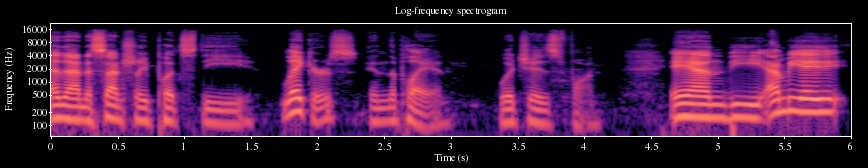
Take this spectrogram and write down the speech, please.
and then essentially puts the Lakers in the play-in, which is fun. And the NBA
